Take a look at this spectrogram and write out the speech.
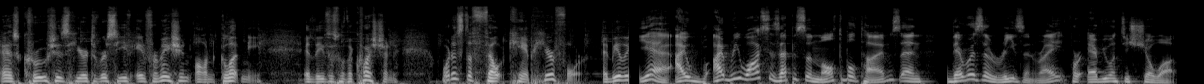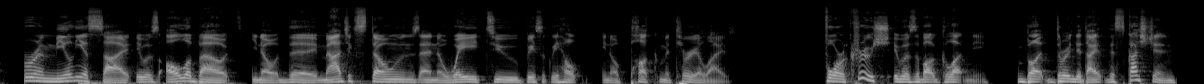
as Crusch is here to receive information on gluttony. It leaves us with a question What is the Felt Camp here for? Amelia Yeah, I I rewatched this episode multiple times, and there was a reason, right, for everyone to show up. For Amelia's side, it was all about you know the magic stones and a way to basically help you know Puck materialize. For Crusch, it was about gluttony. But during the di- discussion,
